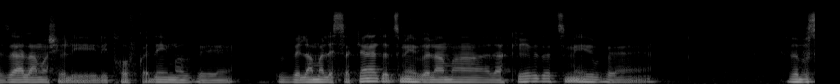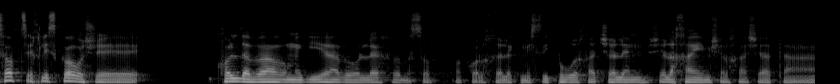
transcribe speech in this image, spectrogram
זה הלמה שלי לדחוף קדימה ו... ולמה לסכן את עצמי ולמה להקריב את עצמי ו... ובסוף צריך לזכור שכל דבר מגיע והולך ובסוף הכל חלק מסיפור אחד שלם של החיים שלך שאתה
